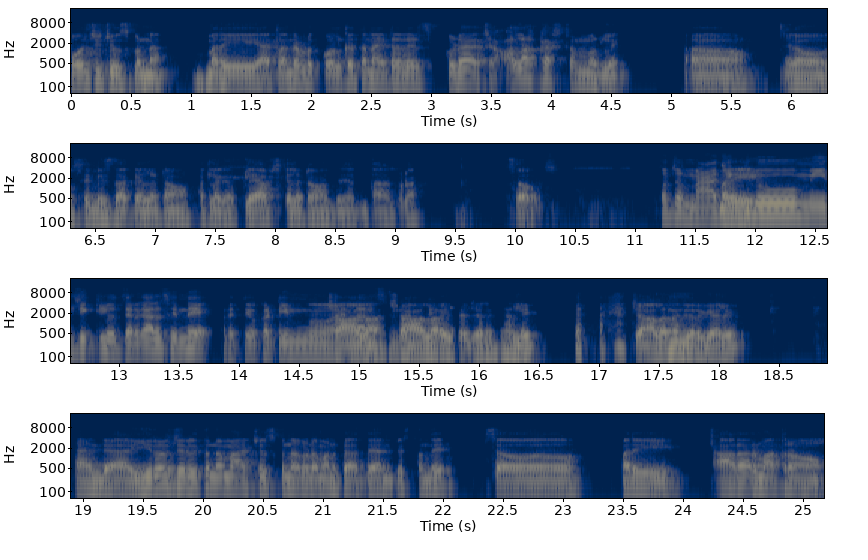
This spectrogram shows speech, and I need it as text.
పోల్చి చూసుకున్నా. మరి అట్లాంటప్పుడు కోల్కతా నైట్ రైడర్స్ కూడా చాలా కష్టం మురళి. యూనో సెమీస్ దాకా వెళ్ళటం అట్లాగే ప్లే ఆఫ్స్ వెళ్ళటం అది అంతా కూడా. సో కొంచెం మ్యాజిక్లు మ్యూజిక్లు జరగాల్సిందే. ప్రతి ఒక్క టీం చాలా చాలా అయితే జరగాలి. చాలానే జరగాలి. అండ్ ఈ రోజు జరుగుతున్న మ్యాచ్ చూసుకున్నా కూడా మనకు అదే అనిపిస్తుంది. సో మరి ఆర్ఆర్ మాత్రం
